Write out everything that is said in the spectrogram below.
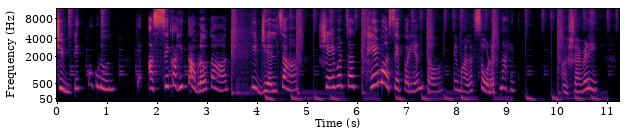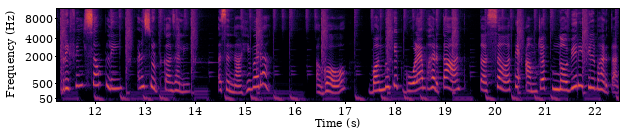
चिमटीत पकडून ते असे काही ताबडवतात की जेलचा शेवटचा थेंब असेपर्यंत ते मला सोडत नाहीत. अशा वेळी रिफिल संपली आणि सुटका झाली. असं नाही बरं? अगं बंदुकीत गोळ्या भरतात तसं ते आमच्यात नवी रिफिल भरतात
